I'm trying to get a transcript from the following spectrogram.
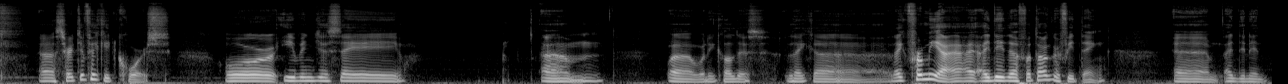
uh, certificate course. Or even just a um uh, what do you call this? Like uh like for me i i did a photography thing. Um i didn't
